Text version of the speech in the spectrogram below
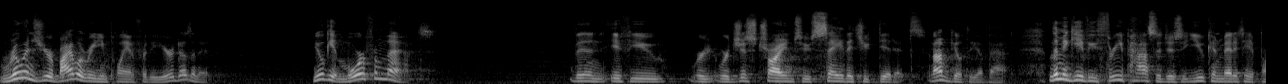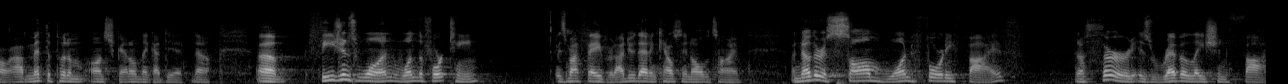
Ruins your Bible reading plan for the year, doesn't it? You'll get more from that than if you were, were just trying to say that you did it. And I'm guilty of that. Let me give you three passages that you can meditate upon. I meant to put them on screen. I don't think I did. No. Um, Ephesians 1 1 to 14 is my favorite. I do that in counseling all the time. Another is Psalm 145. And a third is Revelation 5.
